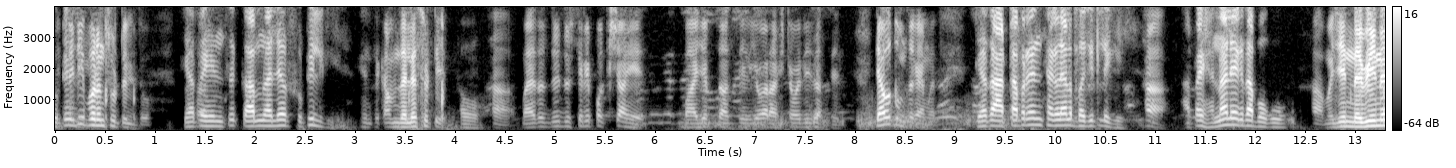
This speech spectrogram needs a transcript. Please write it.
सुटेल. कधीपर्यंत सुटेल तो? हे आता ह्यांचं काम झाल्यावर सुटेल की. यांचं काम झालं सुटेल? हो. हा मग आता जे दुसरे पक्ष आहेत भाजपचा असेल किंवा राष्ट्रवादीचा असेल त्यावर तुमचं काय मत आहे? ते आता आतापर्यंत सगळ्याला बघितलं की. हा. आता ह्यांना एकदा बघू. हा म्हणजे नवीन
